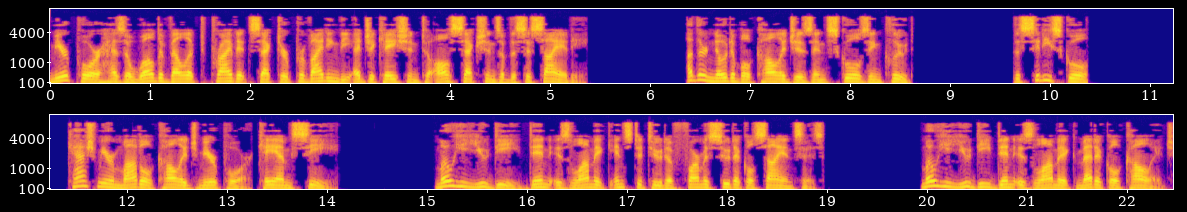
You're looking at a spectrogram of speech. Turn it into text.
Mirpur has a well-developed private sector providing the education to all sections of the society. Other notable colleges and schools include the City School Kashmir Model College Mirpur KMC Mohi ud Din Islamic Institute of Pharmaceutical Sciences Mohi ud Din Islamic Medical College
